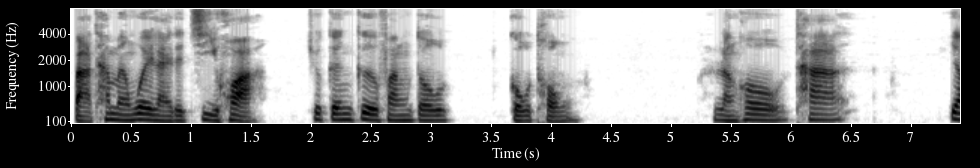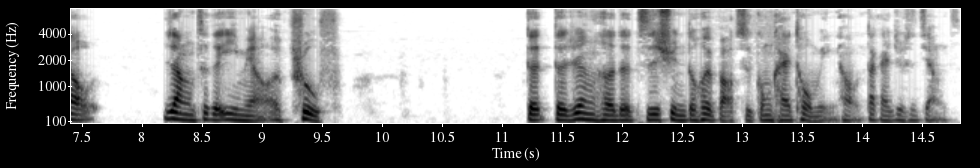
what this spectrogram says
把他们未来的计划就跟各方都沟通，然后他。要让这个疫苗 approve 的的任何的资讯都会保持公开透明，哈，大概就是这样子。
